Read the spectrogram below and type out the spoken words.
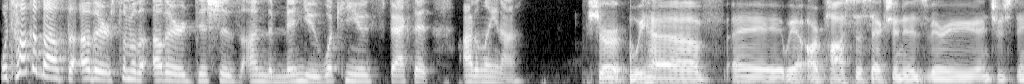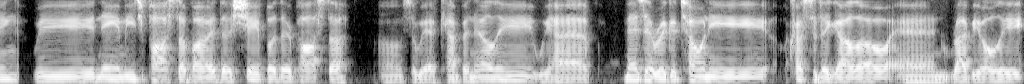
Well, talk about the other some of the other dishes on the menu. What can you expect at Adalina? Sure. We have a we have, our pasta section is very interesting. We name each pasta by the shape of their pasta. Um, so we have campanelli, we have mezze rigatoni, cresta di gallo, and ravioli.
